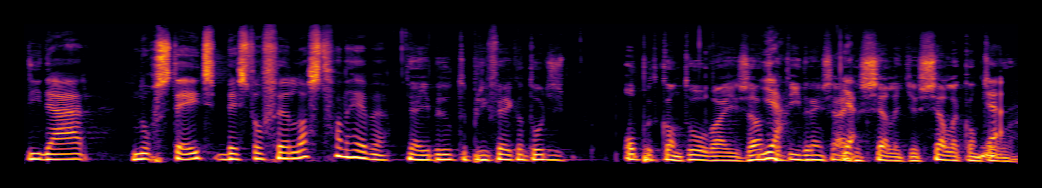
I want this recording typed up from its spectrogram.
die daar nog steeds best wel veel last van hebben. Ja, je bedoelt de privékantoortjes op het kantoor waar je zat, Ja. had iedereen zijn eigen Ja. celletje, cellenkantoor. Ja,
